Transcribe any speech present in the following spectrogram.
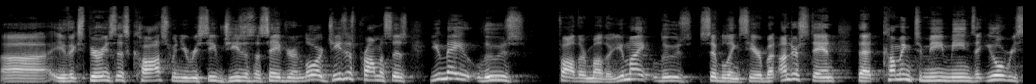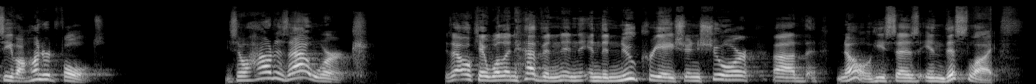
Uh, you've experienced this cost when you receive Jesus as Savior and Lord. Jesus promises you may lose father, mother. You might lose siblings here, but understand that coming to me means that you'll receive a hundredfold. You say, well, how does that work? Is that okay? Well, in heaven, in, in the new creation, sure. Uh, th- no, he says, in this life.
